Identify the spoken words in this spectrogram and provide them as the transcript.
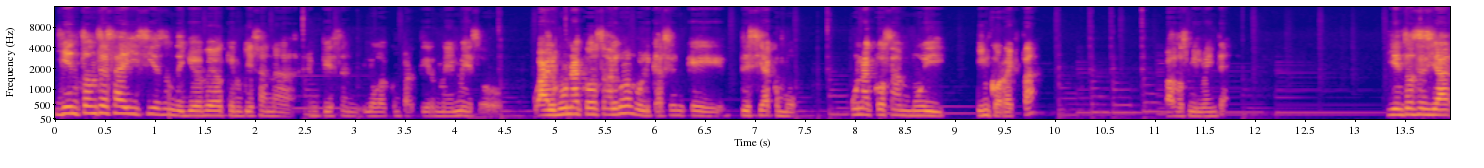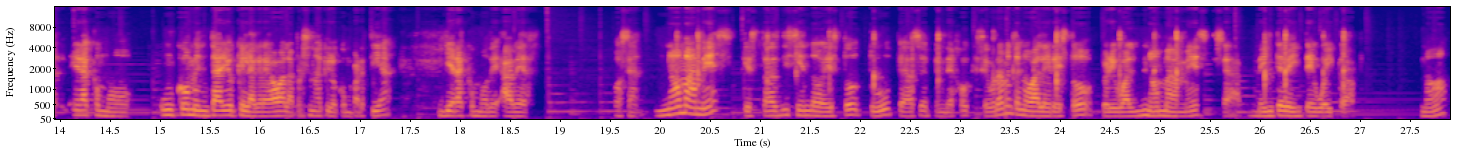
Y entonces ahí sí es donde yo veo que empiezan a, empiezan luego a compartir memes o alguna cosa, alguna publicación que decía como una cosa muy incorrecta para 2020. Y entonces ya era como un comentario que le agregaba a la persona que lo compartía y era como de, a ver, o sea, no mames que estás diciendo esto, tú, pedazo de pendejo, que seguramente no va a leer esto, pero igual no mames, o sea, 2020 wake up, ¿no?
